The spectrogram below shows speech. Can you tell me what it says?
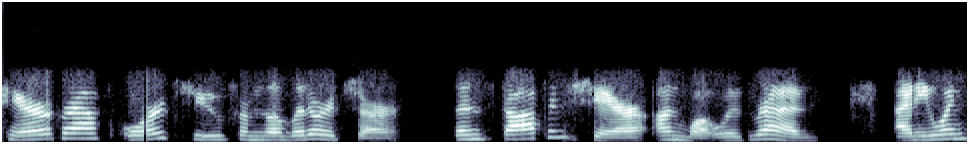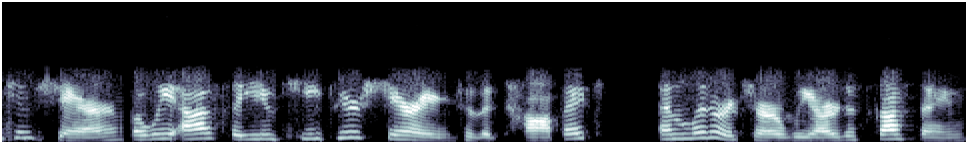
paragraph or two from the literature, then stop and share on what was read. Anyone can share, but we ask that you keep your sharing to the topic and literature we are discussing,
